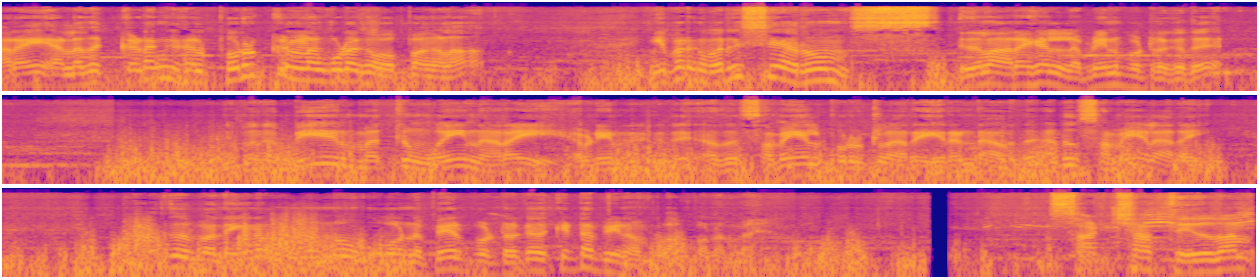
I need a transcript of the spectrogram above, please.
அறை அல்லது கிடங்குகள் பொருட்கள்லாம் கூட அங்கே வைப்பாங்களாம். இங்கே பாருங்கள் வரிசையா ரூம்ஸ் இதெல்லாம் அறைகள் அப்படின்னு போட்டிருக்குது. இப்போ பீர் மற்றும் ஒயின் அறை அப்படின்னு இருக்குது. அது சமையல் பொருட்கள் அறை இரண்டாவது. அது சமையல் அறை. அடுத்தது பார்த்தீங்கன்னா ஒன்று ஒன்று பேர் போட்டிருக்கு அது கிட்ட போய் நம்ம பார்ப்போம் நம்ம. சாட்சாத் இதுதான்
